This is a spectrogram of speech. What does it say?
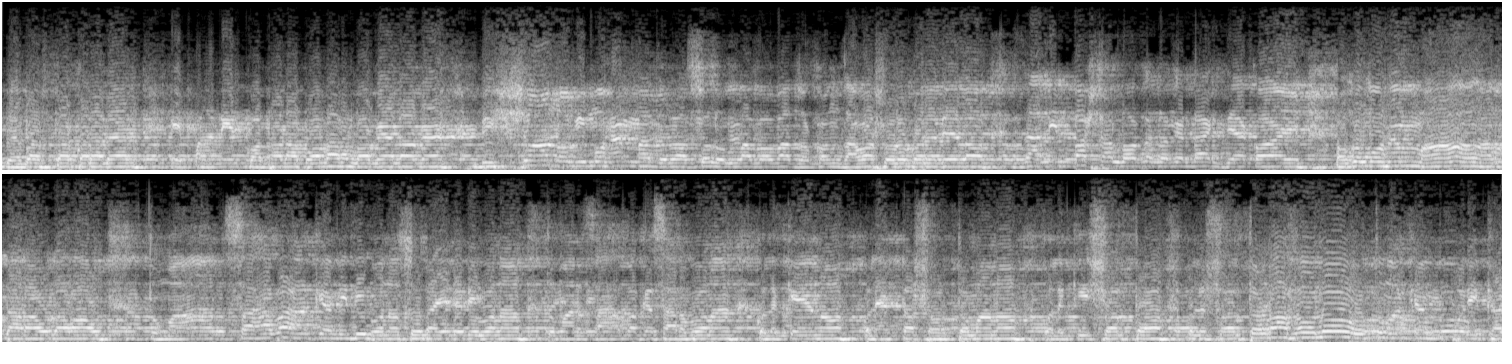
and ব্যবস্থা করা দেন। এই পানির কথাটা বলার লগে লগে বিশ্ব নবী মুহাম্মদ রাসূলুল্লাহ বাবা যখন যাওয়া শুরু করে দিল, জালিম বাদশা লগে লগে ডাক দিয়া কয়, ওগো মুহাম্মদ, দাঁড়াও দাঁড়াও। তোমার সাহাবাকে আমি দিব না সুদাইতে দিব না। তোমার সাহাবাকে ছাড়বো না। বলে, কেন? বলে, একটা শর্ত মানো। বলে, কি শর্ত? বলে, শর্তটা হলো তোমাকে আমি পরীক্ষা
